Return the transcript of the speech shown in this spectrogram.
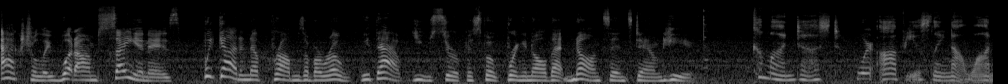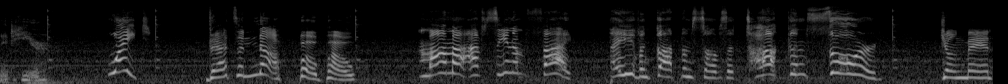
Actually, what I'm saying is, we got enough problems of our own without you surface folk bringing all that nonsense down here. Come on, Dust. We're obviously not wanted here. Wait! That's enough, Bopo! Mama, I've seen them fight. They even got themselves a talking sword. Young man,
